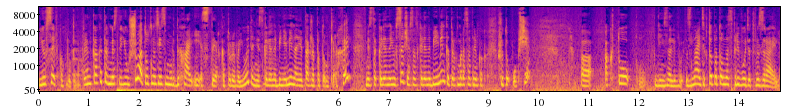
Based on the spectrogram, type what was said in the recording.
Юсеф как будто бы. Понятно, как это вместо Юшу, а тут у нас есть Мурдыхай и Эстер, которые воюют, они с колена Бениамина, они также потом Керахель. Вместо колена Юсеф, сейчас у нас колено Бениамин, которых мы рассмотрим как что-то общее. А, а кто, я не знаю, вы знаете, кто потом нас приводит в Израиль?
